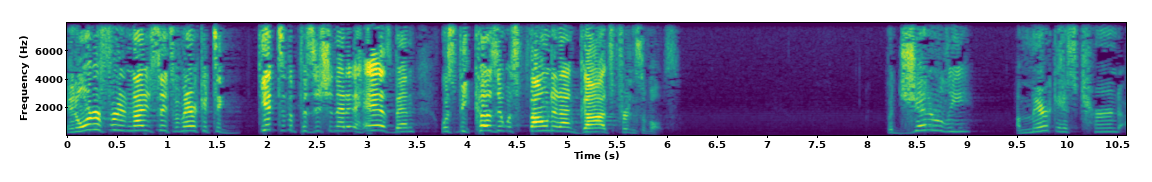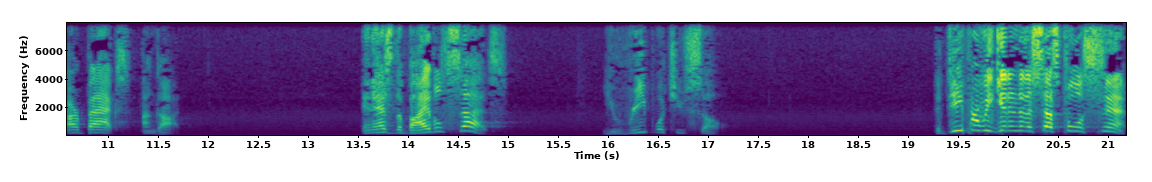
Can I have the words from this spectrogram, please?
In order for the United States of America to get to the position that it has been, was because it was founded on God's principles. But generally, America has turned our backs on God. And as the Bible says, you reap what you sow. The deeper we get into the cesspool of sin,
